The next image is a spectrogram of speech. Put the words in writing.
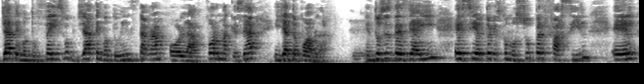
ya tengo tu Facebook, ya tengo tu Instagram o la forma que sea y ya te puedo hablar. Entonces desde ahí es cierto que es como súper fácil el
